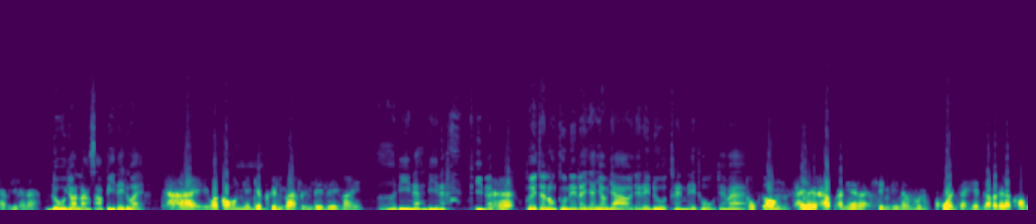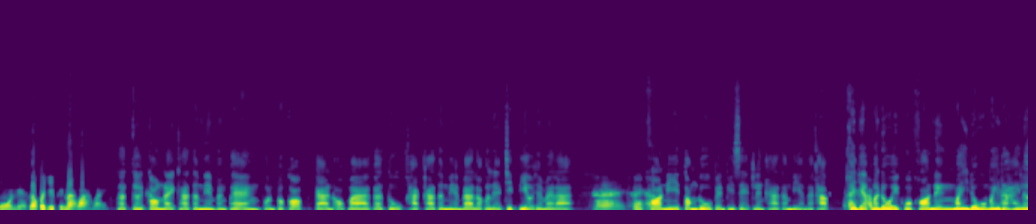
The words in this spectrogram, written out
ฮะพี่ธนาดูย้อนหลัง3ปีได้ด้วย ใช่ว่ากองเนี้อืมเก็บขึ้นมากขึ้นเรื่อยๆไหมเออดีนะดีนะดีนะนะฮะเพื่อจะลงทุนในระยะยาวๆ จะได้ดูเทรนด์ได้ถูกใช่ไหมถูกต้องใช่เลยครับ อันนี้แหละสิ่งที่นักลงทุนควรจะเห็นแล้วก็ได้รับข้อมูลเนี่ยเราก็หยิบขึ้นมาวางไว้ ถ้าเกิดกองไหนค่าธรรมเนียมแพงๆ ผลประกอบการออกมาก็ถูกหักค่าธรรมเนียมได้เราก็เหลือจิตเดียวใช่ไหมล่ะใช่ใช่หัวคข้อรับนี้ต้องดูเป็นพิเศษเรื่องค่าธรรมเนียมนะครับใช่ขครับยับมาดูอีกหัวข้อหนึ่งไม่ดูไม่ได้เล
